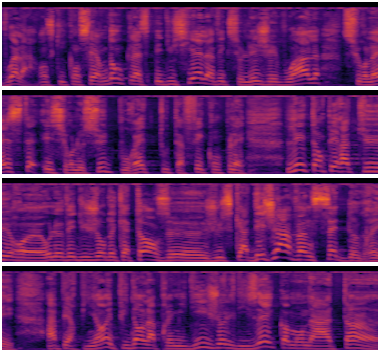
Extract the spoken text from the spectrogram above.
Voilà, en ce qui concerne donc l'aspect du ciel avec ce léger voile sur l'est et sur le sud pour être tout à fait complet. Les températures au lever du jour de 14 euh, jusqu'à déjà 27 degrés à Perpignan, et puis dans l'après-midi, je le disais, comme on a atteint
